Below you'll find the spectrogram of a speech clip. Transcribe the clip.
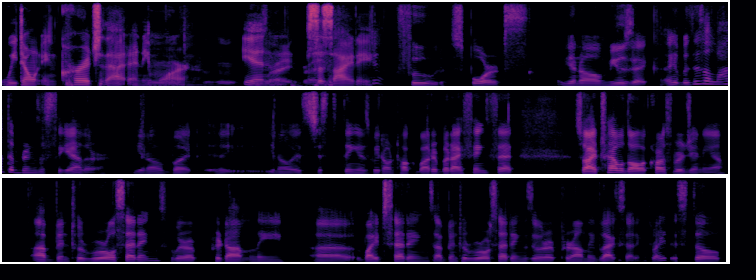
we don't encourage that anymore Mhm. in Right, right. society yeah. food sports you know music hey, but there's a lot that brings us together you know but uh, you know it's just the thing is we don't talk about it but i think that so i traveled all across virginia i've been to rural settings where are predominantly uh, white settings i've been to rural settings that are predominantly black settings right it's still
